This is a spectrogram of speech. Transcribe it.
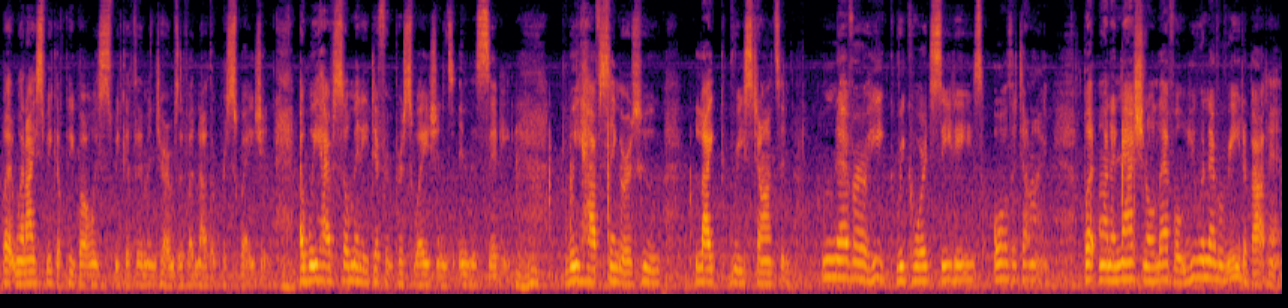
but when I speak of people, I always speak of them in terms of another persuasion. Mm-hmm. And we have so many different persuasions in the city. Mm-hmm. We have singers who, like Reese Johnson, never, he records CDs all the time but on a national level, you will never read about him.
